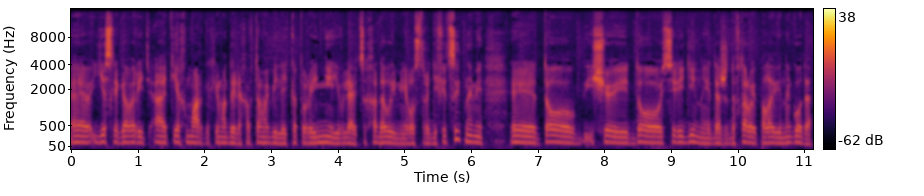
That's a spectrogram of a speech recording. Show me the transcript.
если если говорить о тех марках и моделях автомобилей, которые не являются ходовыми и остродефицитными, э, то еще и до середины, и даже до второй половины года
